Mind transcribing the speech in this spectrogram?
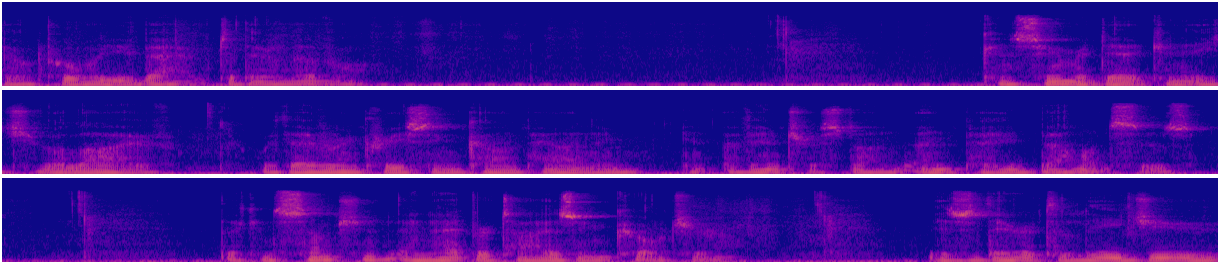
They'll pull you back to their level. Consumer debt can eat you alive with ever increasing compounding of interest on unpaid balances. The consumption and advertising culture is there to lead you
